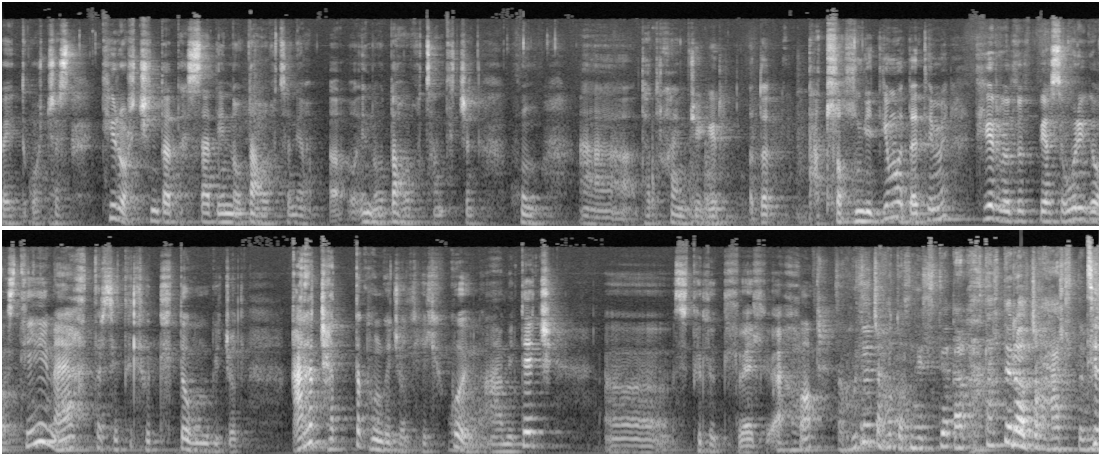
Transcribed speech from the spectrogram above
байдаг учраас тэр орчиндөө дасаад энэ удаан хугацааны энэ удаан хугацаанд чинь хүн тодорхой хэмжээгээр одоо дадлуулна гэдэг юм уу да тийм ээ. Тэгэхээр бол би бас өөрийгөө бас тийм айхтар сэтгэл хөдлөлтөө хүн гэж бол гаргаж чаддаг хүн гэж бол хэлэхгүй юм. Аа мэдээж сэтгэл хөдлөл байл яах вэ? За хүлээж авахд бол нэлээд гаргах тал дээр болж байгаа хаалттай биш.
